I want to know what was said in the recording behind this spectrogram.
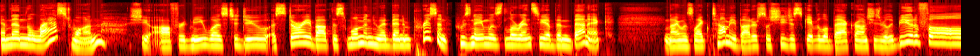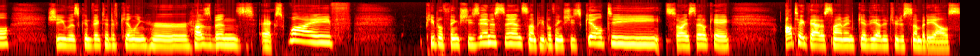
And then the last one she offered me was to do a story about this woman who had been in prison whose name was Laurencia Bembenek and I was like, tell me about her. So she just gave a little background. She's really beautiful. She was convicted of killing her husband's ex wife. People think she's innocent. Some people think she's guilty. So I said, okay, I'll take that assignment, give the other two to somebody else.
